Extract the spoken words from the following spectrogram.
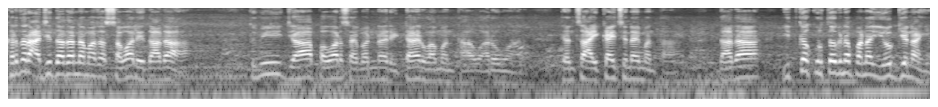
खरं तर अजितदादांना माझा सवाल आहे दादा तुम्ही ज्या पवार साहेबांना रिटायर व्हा म्हणता वारंवार त्यांचं ऐकायचं नाही म्हणता. दादा इतकं कृतज्ञपणा योग्य नाही.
